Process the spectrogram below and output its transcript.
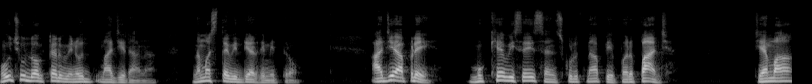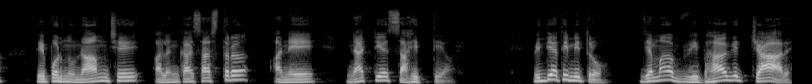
હું છું ડૉક્ટર વિનોદ માજીરાણા. નમસ્તે વિદ્યાર્થી મિત્રો. આજે આપણે મુખ્ય વિષય સંસ્કૃતના પેપર પાંચ, જેમાં પેપરનું નામ છે અલંકારશાસ્ત્ર અને નાટ્ય સાહિત્ય. વિદ્યાર્થી મિત્રો, જેમાં વિભાગ ચાર,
